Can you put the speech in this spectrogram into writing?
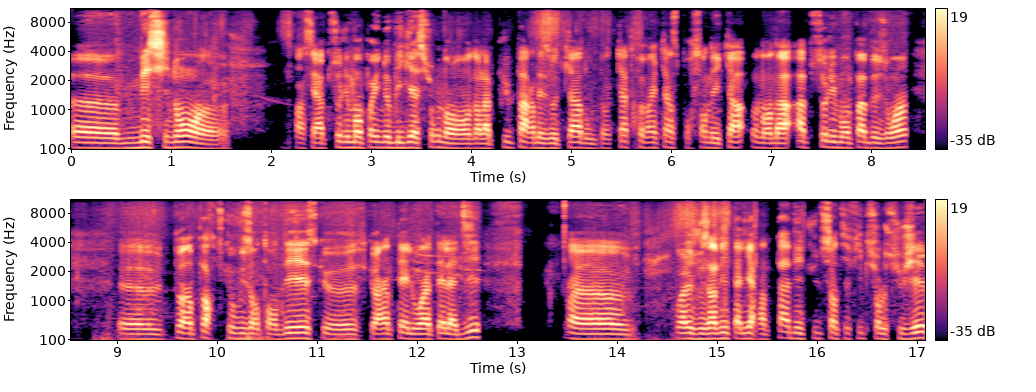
Euh, mais sinon, euh, c'est absolument pas une obligation dans, la plupart des autres cas. Donc dans 95% des cas, on n'en a absolument pas besoin. Euh, peu importe ce que vous entendez, ce que, tel ou un tel a dit. Voilà, je vous invite à lire un tas d'études scientifiques sur le sujet.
